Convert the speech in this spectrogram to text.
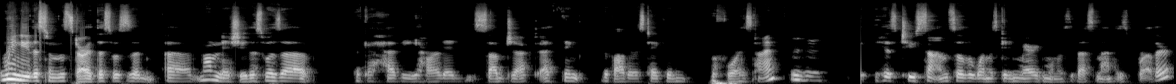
We knew this from the start. This was a uh, not an issue. This was a like a heavy hearted subject. I think the father was taken before his time. mhm. His two sons, so the one was getting married and one was the best man, his brother.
